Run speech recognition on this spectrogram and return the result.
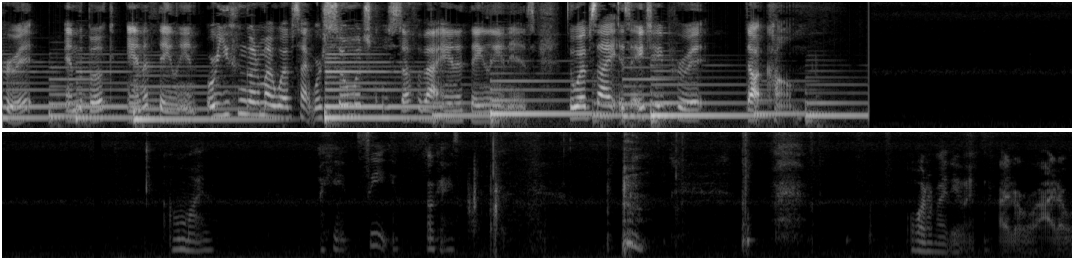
Pruitt and the book Anelthalien, or you can go to my website where so much cool stuff about Anelthalien is. The website is hapruitt.com. Oh my, I can't see. Okay. what am I doing? I don't I don't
